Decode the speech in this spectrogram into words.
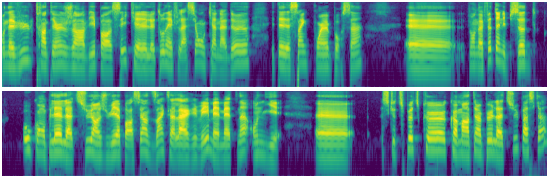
on a vu le 31 janvier passé que le taux d'inflation au Canada était de 5,1% euh, On a fait un épisode au complet là-dessus en juillet passé en disant que ça allait arriver, mais maintenant, on y est. Euh, est-ce que tu peux te commenter un peu là-dessus, Pascal?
